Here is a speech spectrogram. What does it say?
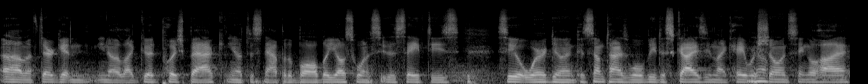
um, if they're getting, you know, like good pushback, you know, at the snap of the ball. But you also want to see the safeties, see what we're doing, because sometimes we'll be disguising like, hey, we're Yeah. showing single high,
